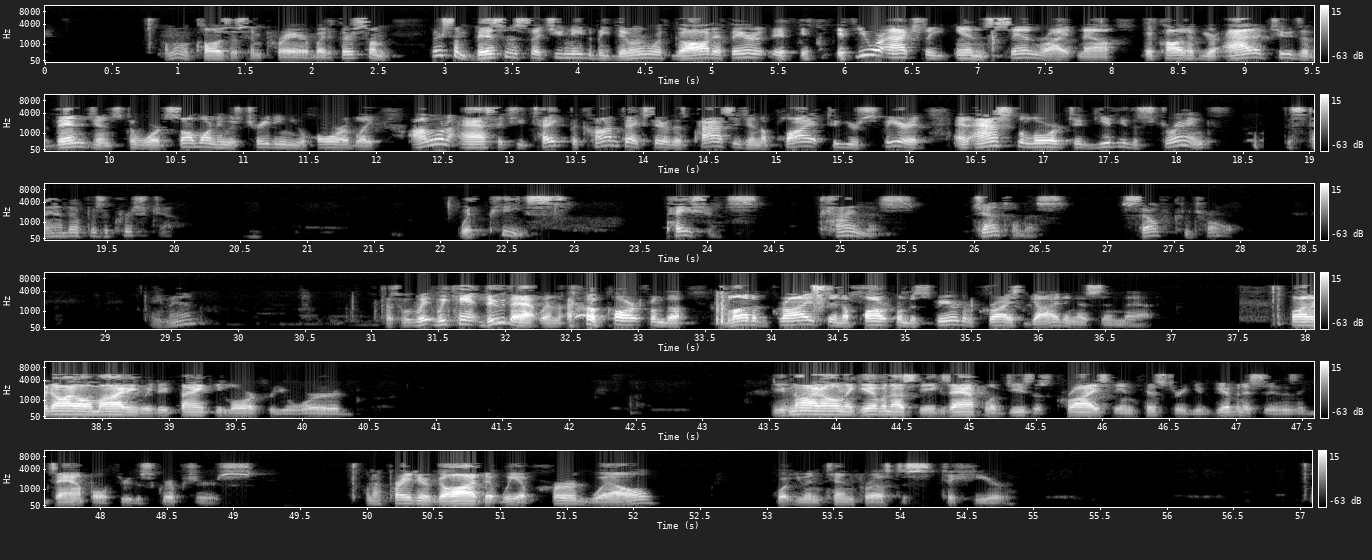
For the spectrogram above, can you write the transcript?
I'm going to close this in prayer, but if there's some there's some business that you need to be doing with God. If there, if, if, if you are actually in sin right now because of your attitudes of vengeance towards someone who is treating you horribly, I want to ask that you take the context here of this passage and apply it to your spirit and ask the Lord to give you the strength to stand up as a Christian with peace, patience, kindness, gentleness, self-control. Amen? Because we, we can't do that when apart from the blood of Christ and apart from the Spirit of Christ guiding us in that. Father God Almighty, we do thank you, Lord, for your word. You've not only given us the example of Jesus Christ in history, you've given us his example through the scriptures. And I pray, dear God, that we have heard well what you intend for us to, to hear.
